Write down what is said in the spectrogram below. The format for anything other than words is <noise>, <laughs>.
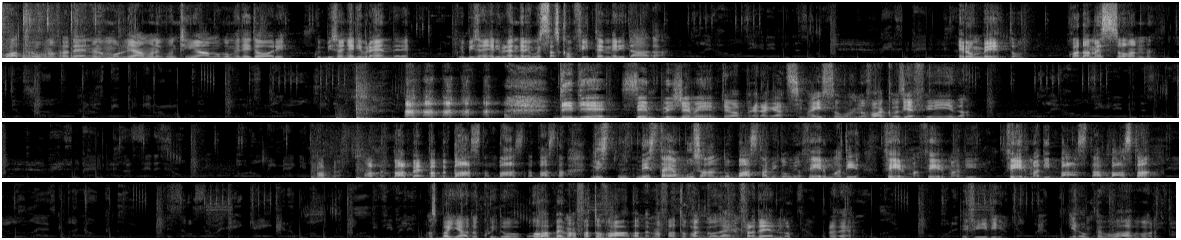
4-1, fratello. Noi non molliamo, noi continuiamo come dei tori. Qui bisogna riprendere. Qui bisogna riprendere questa sconfitta immeritata. E rombetto. Qua da Messon. <laughs> Didier, semplicemente. Vabbè, ragazzi, ma io quando fa così è finita. Vabbè, vabbè, vabbè, vabbè, basta, basta, basta. Li, ne stai abusando, basta, amico mio. Fermati, ferma, fermati, fermati, basta, basta. Ho sbagliato qui. Devo... Oh, vabbè, mi ha fatto fa. Vabbè, mi ha fatto fa Goden, fratello. Fratello. Te fidi. Gli rompe proprio la porta.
